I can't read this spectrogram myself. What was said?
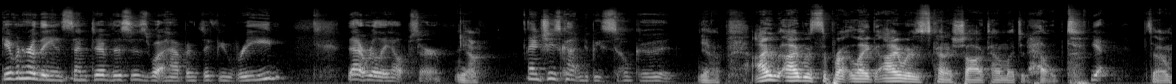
giving her the incentive. This is what happens if you read. That really helps her, Yeah. and she's gotten to be so good. Yeah. I I was surprised like I was kind of shocked how much it helped. Yeah, So,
